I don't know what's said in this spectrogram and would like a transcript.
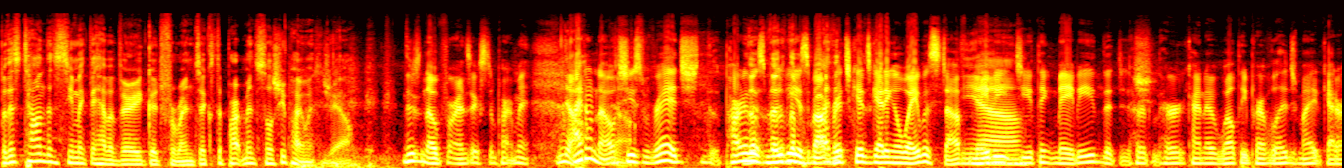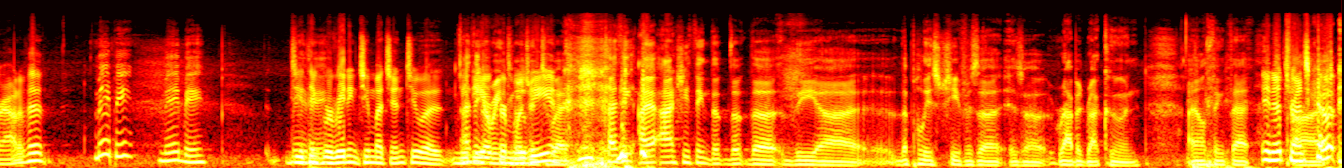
But this town doesn't seem like they have a very good forensics department, so she probably went to jail. There's no forensics department. No, I don't know. no. She's rich. The, part of The- this the- movie is about think- rich kids getting away with stuff. Yeah. Maybe. Do you think maybe that her, her kind of wealthy privilege might get her out of it? Maybe, maybe. Do you think we're reading too much into a I think I mediocre much movie? into it. I think I actually think that the the the uh, the police chief is a is a rabid raccoon. I don't think that In a trench uh, coat?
